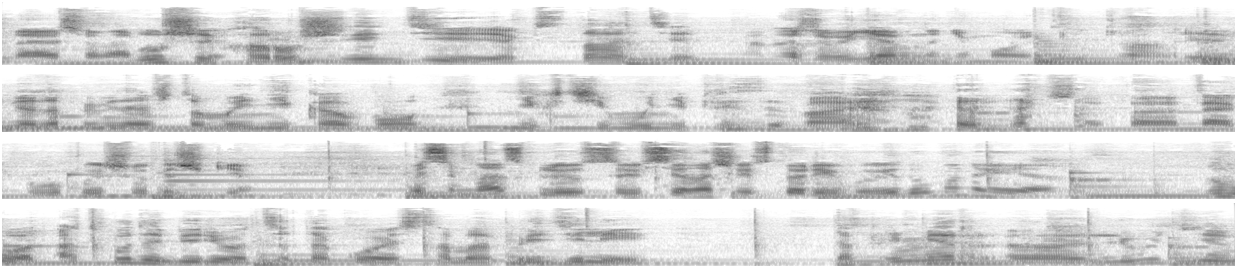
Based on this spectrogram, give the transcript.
Знаешь, она... Слушай, хорошая идея, кстати. Она же явно не моет руки. Да, я напоминаю, что мы никого ни к чему не призываем. Это так, глупые шуточки. 18 плюс, и все наши истории выдуманные. Ну вот, откуда берется такое самоопределение? Например, э, люди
